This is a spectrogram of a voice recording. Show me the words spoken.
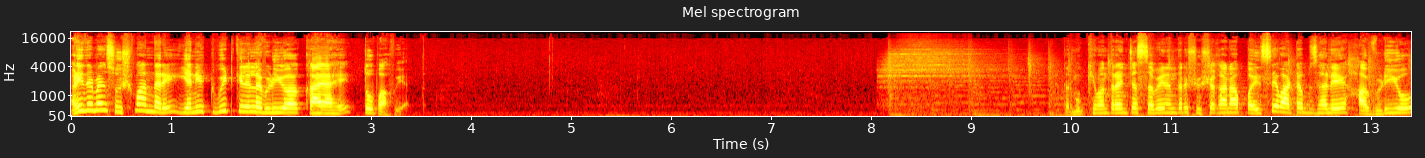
आणि दरम्यान सुषमा अंधारे यांनी ट्विट केलेला व्हिडिओ काय आहे तो पाहूया तर मुख्यमंत्र्यांच्या सभेनंतर शिक्षकांना पैसे वाटप झाले. हा व्हिडिओ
